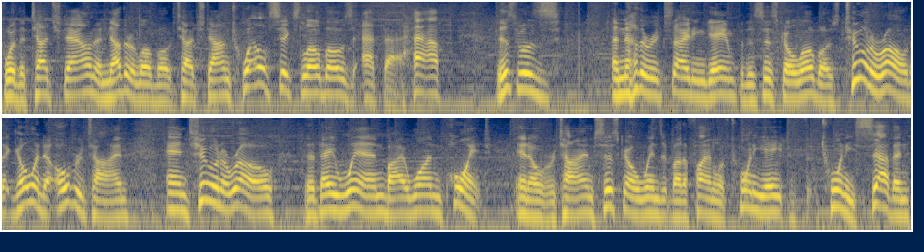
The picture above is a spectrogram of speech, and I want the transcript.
for the touchdown. Another Lobo touchdown. 12-6 Lobos at the half. This was another exciting game for the Cisco Lobos. Two in a row that go into overtime and two in a row that they win by one point in overtime. Cisco wins it by the final of 28 to 27.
